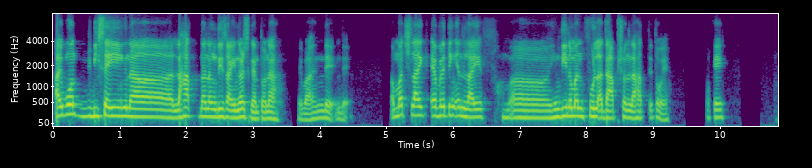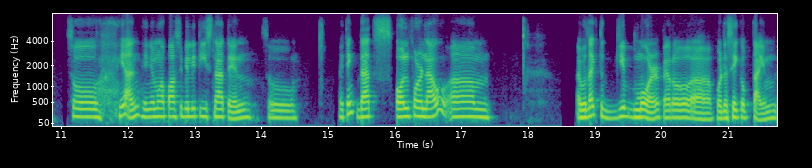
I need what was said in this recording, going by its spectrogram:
I won't be saying na lahat na ng designers ganto na, 'di ba? Hindi, hindi. Uh, much like everything in life, uh, hindi naman full adoption lahat ito eh. Okay? So, yan, yun yung mga possibilities natin. So, I think that's all for now. Um, I would like to give more, pero uh, for the sake of time,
